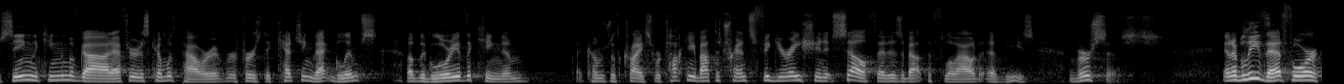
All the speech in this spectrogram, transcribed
So, seeing the kingdom of God after it has come with power, it refers to catching that glimpse of the glory of the kingdom that comes with Christ. We're talking about the transfiguration itself that is about to flow out of these verses. And I believe that for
